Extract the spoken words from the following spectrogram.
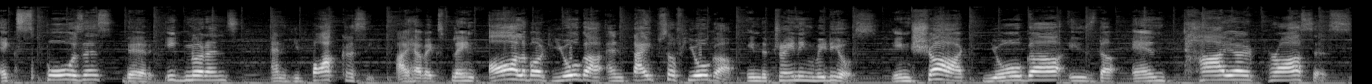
exposes their ignorance and hypocrisy. I have explained all about yoga and types of yoga in the training videos. In short, yoga is the entire process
